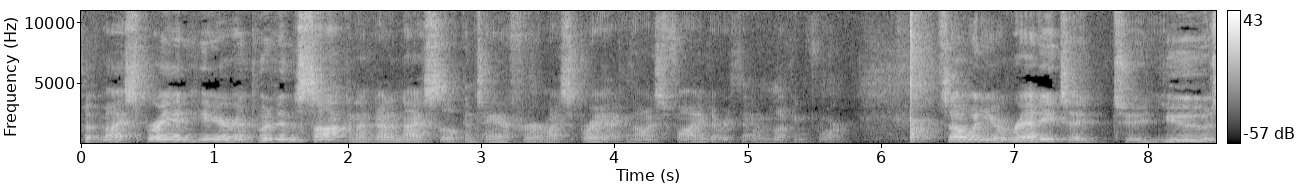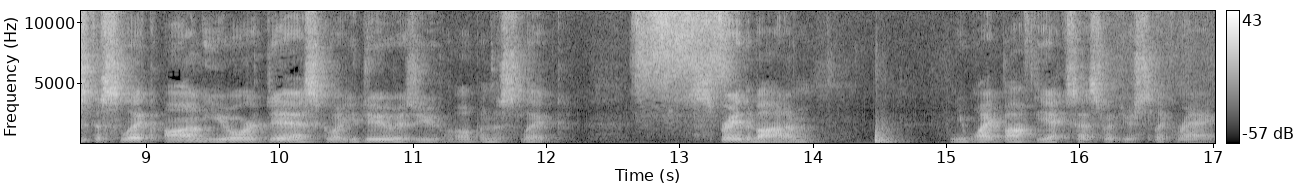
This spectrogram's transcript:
put my spray in here and put it in the sock and I've got a nice little container for my spray. I can always find everything I'm looking for. So when you're ready to, to use the slick on your disc, what you do is you open the slick, spray the bottom, and you wipe off the excess with your slick rag.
